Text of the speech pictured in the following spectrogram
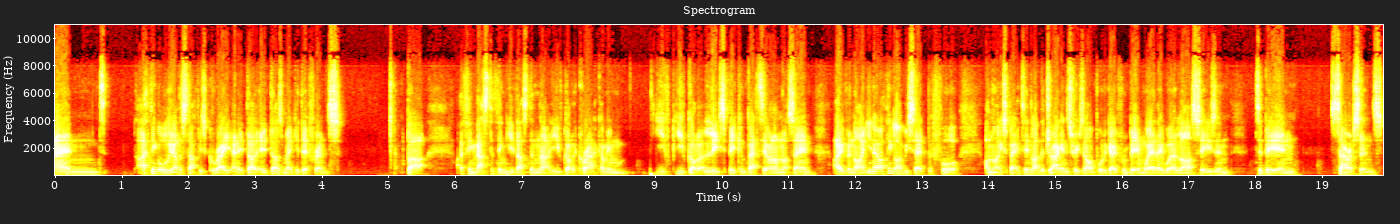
and I think all the other stuff is great and it does it does make a difference. But I think that's the thing. You, that's the nut you've got to crack. I mean, you've you've got to at least be competitive. And I'm not saying overnight. You know, I think like we said before, I'm not expecting like the Dragons, for example, to go from being where they were last season to being Saracens.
